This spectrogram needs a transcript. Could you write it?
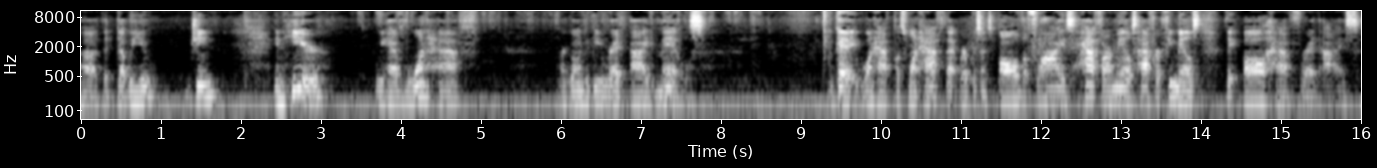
uh, the W gene. In here, we have one half are going to be red-eyed males. Okay, one half plus one half, that represents all the flies. Half are males, half are females. They all have red eyes.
